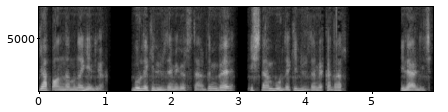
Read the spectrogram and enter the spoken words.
yap anlamına geliyor. Buradaki düzlemi gösterdim ve işlem buradaki düzleme kadar ilerleyecek.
